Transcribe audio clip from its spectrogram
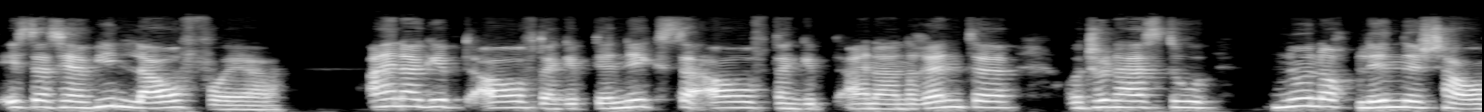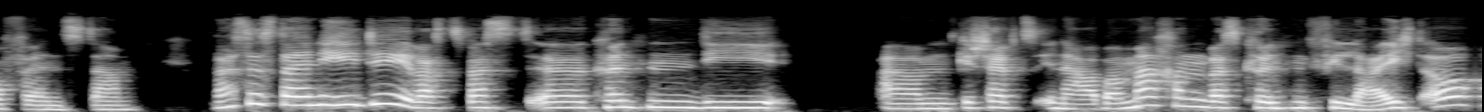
ist das ja wie ein Lauffeuer. Einer gibt auf, dann gibt der nächste auf, dann gibt einer eine Rente und schon hast du nur noch blinde Schaufenster. Was ist deine Idee? Was, was äh, könnten die ähm, Geschäftsinhaber machen? Was könnten vielleicht auch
